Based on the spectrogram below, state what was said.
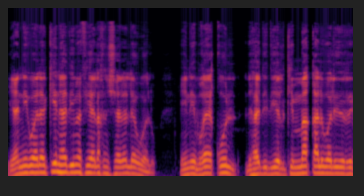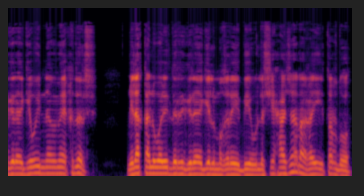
يعني ولكن هذه ما فيها لا خنشالة لا والو. يعني بغى يقول هذه ديال كما قال وليد الركراكي وانما ما يقدرش. إلا قال وليد الركراكي المغربي ولا شي حاجة راه غيطردوه.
